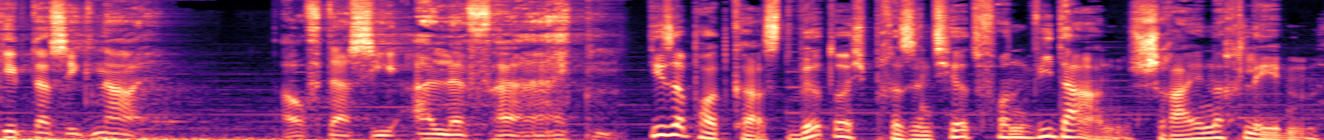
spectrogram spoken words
Gib das Signal, auf das sie alle verrecken. Dieser Podcast wird euch präsentiert von Vidan, Schrei nach Leben,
